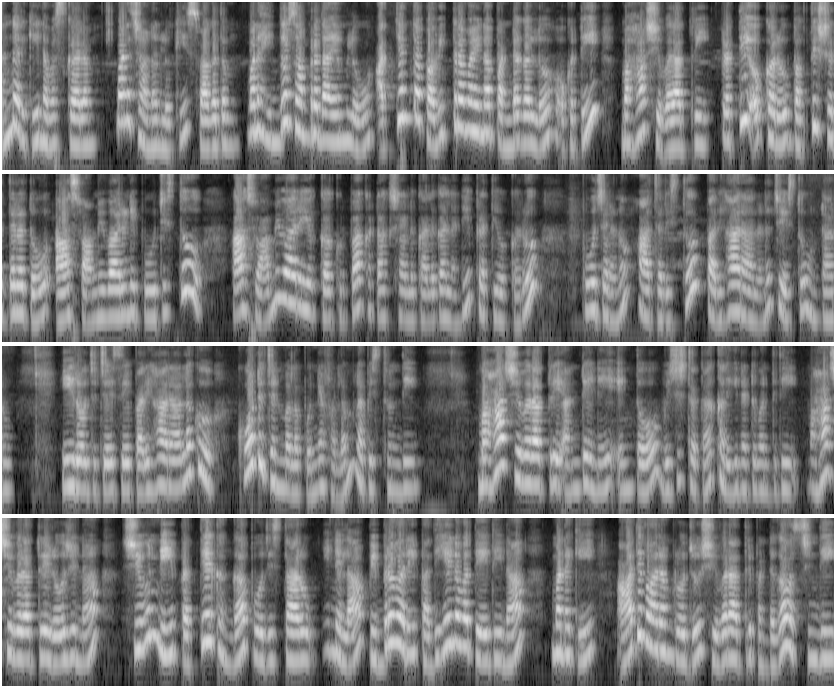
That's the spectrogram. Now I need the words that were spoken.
అందరికీ నమస్కారం. మన ఛానల్లోకి స్వాగతం. మన హిందూ సంప్రదాయంలో అత్యంత పవిత్రమైన పండగల్లో ఒకటి మహాశివరాత్రి. ప్రతి ఒక్కరూ భక్తి శ్రద్ధలతో ఆ స్వామివారిని పూజిస్తూ ఆ స్వామివారి యొక్క కృపా కటాక్షాలు కలగాలని ప్రతి ఒక్కరూ పూజలను ఆచరిస్తూ పరిహారాలను చేస్తూ ఉంటారు. ఈరోజు చేసే పరిహారాలకు కోటి జన్మల పుణ్యఫలం లభిస్తుంది. మహాశివరాత్రి అంటేనే ఎంతో విశిష్టత కలిగినటువంటిది. మహాశివరాత్రి రోజున శివుణ్ణి ప్రత్యేకంగా పూజిస్తారు. ఈ నెల ఫిబ్రవరి పదిహేనవ తేదీన మనకి ఆదివారం రోజు శివరాత్రి పండుగ వచ్చింది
